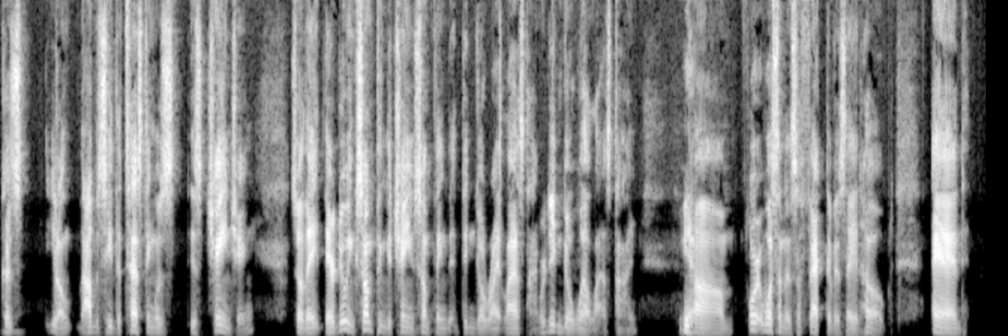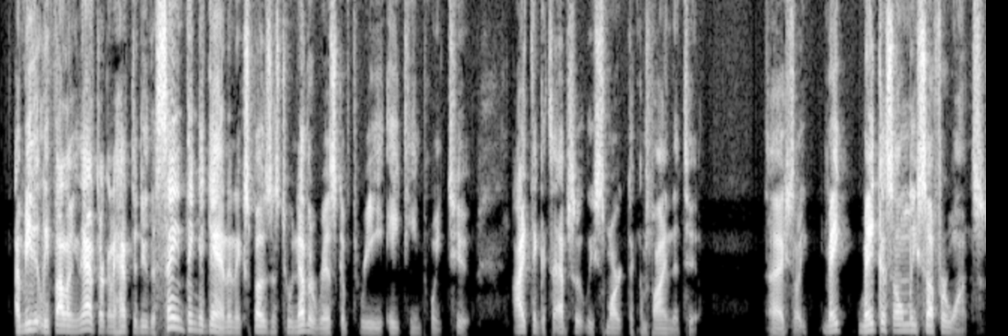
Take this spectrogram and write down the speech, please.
because you know, obviously the testing was is changing, so they they're doing something to change something that didn't go right last time or didn't go well last time. Yeah. Um, or it wasn't as effective as they had hoped. And immediately following that, they're going to have to do the same thing again and expose us to another risk of 318.2. I think it's absolutely smart to combine the two. Actually, make make us only suffer once,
